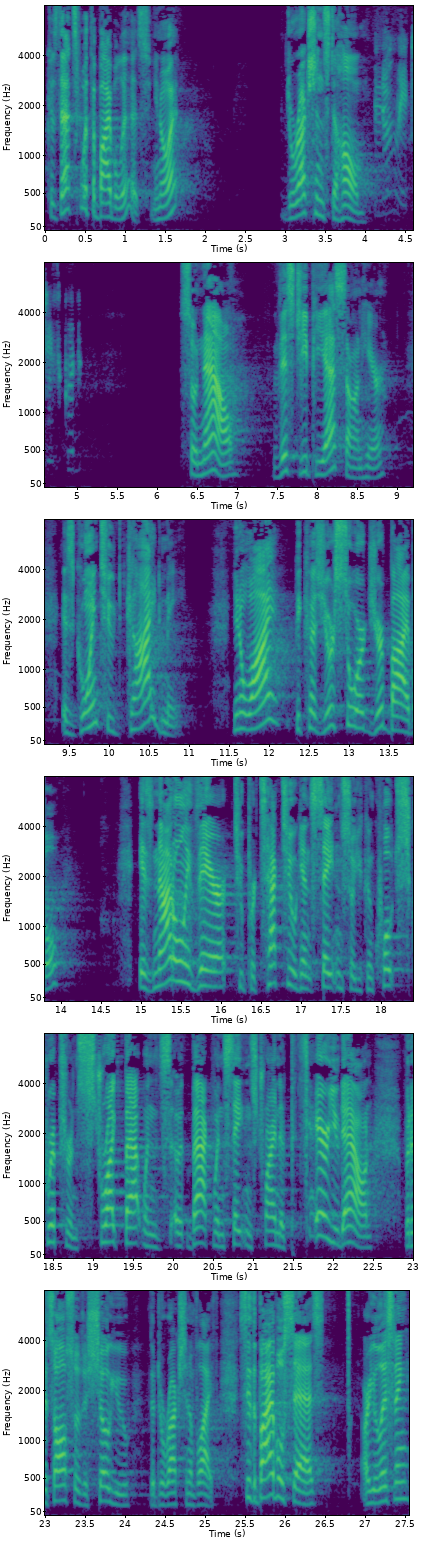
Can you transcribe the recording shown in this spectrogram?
because that's what the Bible is. You know what? Directions to home. So now, this GPS on here is going to guide me. You know why? Because your sword, your Bible, is not only there to protect you against Satan so you can quote scripture and strike back when, back when Satan's trying to tear you down, but it's also to show you the direction of life. See, the Bible says, are you listening?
